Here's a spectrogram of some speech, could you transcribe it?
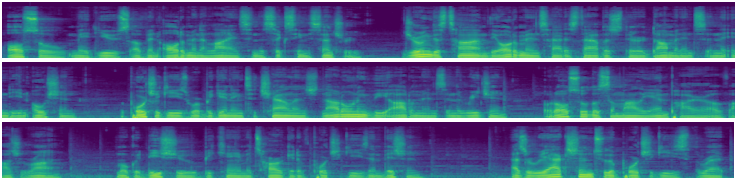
also made use of an Ottoman alliance in the 16th century. During this time, the Ottomans had established their dominance in the Indian Ocean. The Portuguese were beginning to challenge not only the Ottomans in the region, but also the Somali Empire of Ajuran. Mogadishu became a target of Portuguese ambition. As a reaction to the Portuguese threat,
